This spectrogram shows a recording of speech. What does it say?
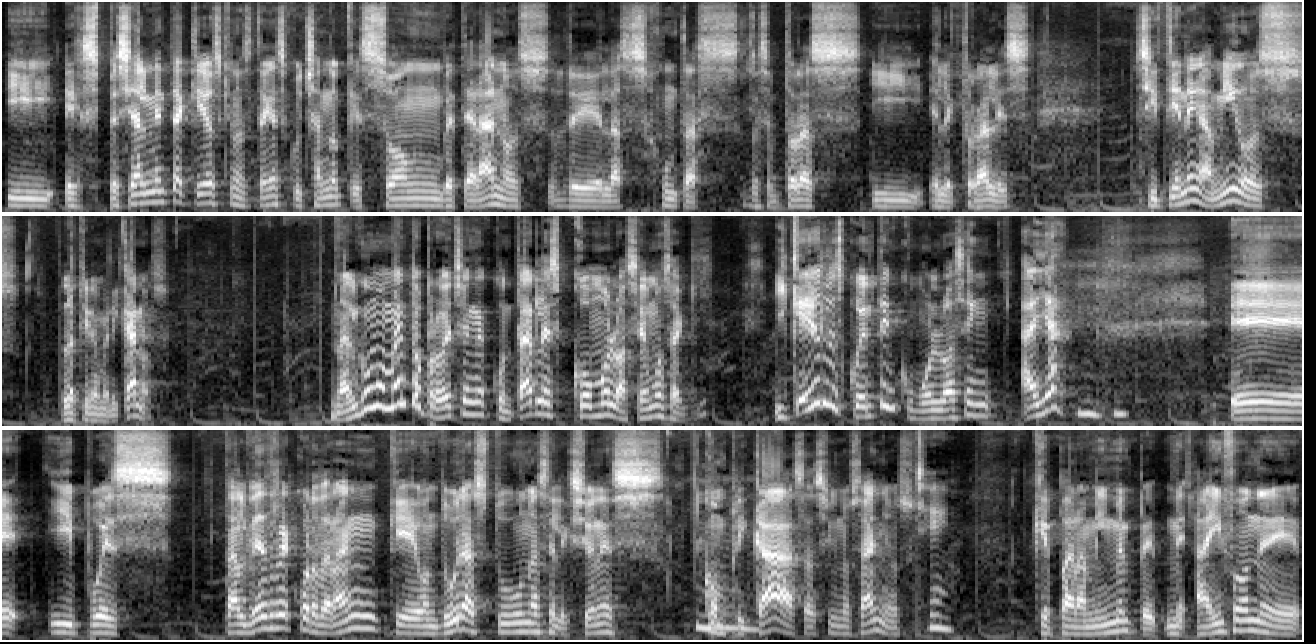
y especialmente aquellos que nos estén escuchando que son veteranos de las juntas receptoras y electorales, si tienen amigos latinoamericanos, en algún momento aprovechen a contarles cómo lo hacemos aquí y que ellos les cuenten cómo lo hacen allá. Eh, y pues tal vez recordarán que Honduras tuvo unas elecciones complicadas hace unos años. Sí. Que para mí ahí fue donde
